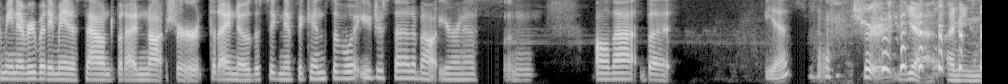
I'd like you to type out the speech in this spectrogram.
I mean, everybody made a sound, but I'm not sure that I know the significance of what you just said about Uranus and all that. But yes. sure. Yeah. I mean,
